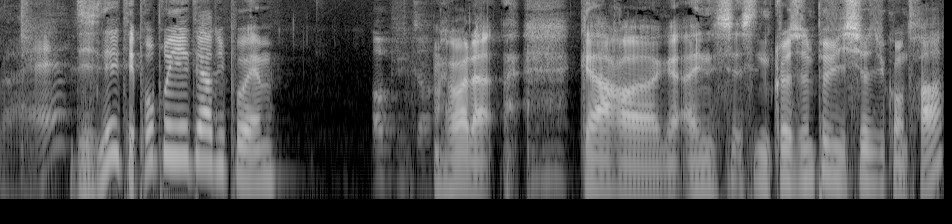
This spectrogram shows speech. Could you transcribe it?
Ouais. Disney était propriétaire du poème. Oh putain. Voilà, car euh, c'est une clause un peu vicieuse du contrat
